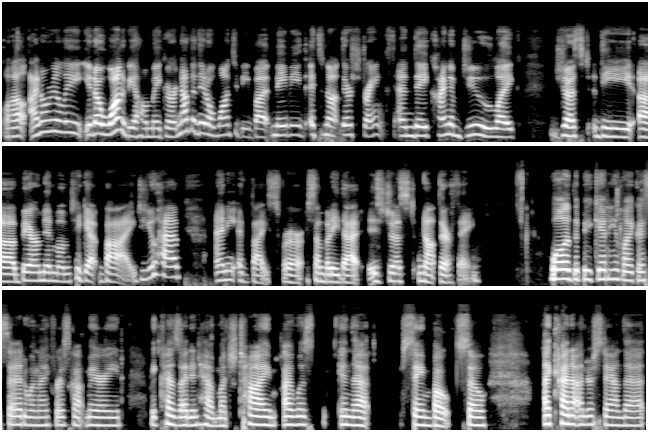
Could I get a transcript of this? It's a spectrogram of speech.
well, I don't really, you know, want to be a homemaker. Not that they don't want to be, but maybe it's not their strength and they kind of do like just the uh, bare minimum to get by. Do you have any advice for somebody that is just not their thing? Well, at the beginning, like I said, when I first got married, because I didn't have much time, I was in that same boat. So I kind of understand that.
